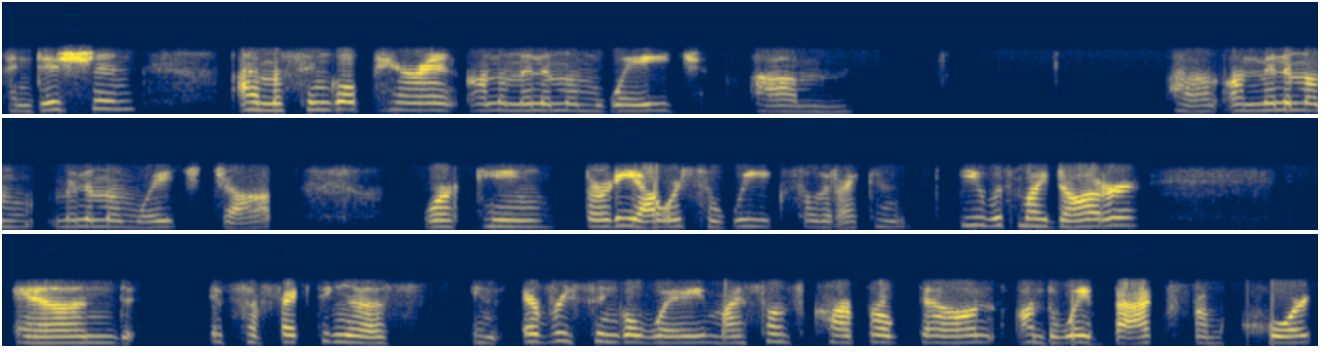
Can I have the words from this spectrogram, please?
condition. I'm a single parent on a minimum wage. Um, uh, on minimum minimum wage job, working 30 hours a week so that I can be with my daughter, and it's affecting us in every single way. My son's car broke down on the way back from court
